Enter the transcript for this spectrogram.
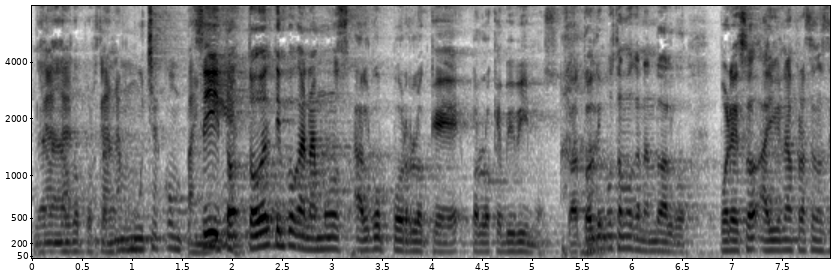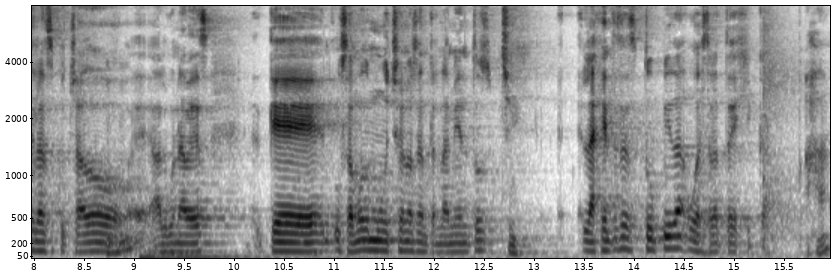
Gana gana, algo por gana mucha compañía. Sí, to- todo el tiempo ganamos algo por lo que, por lo que vivimos. O sea, todo el tiempo estamos ganando algo. Por eso hay una frase, no sé si la has escuchado eh, alguna vez, que usamos mucho en los entrenamientos. Sí. ¿La gente es estúpida o estratégica? Ajá.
